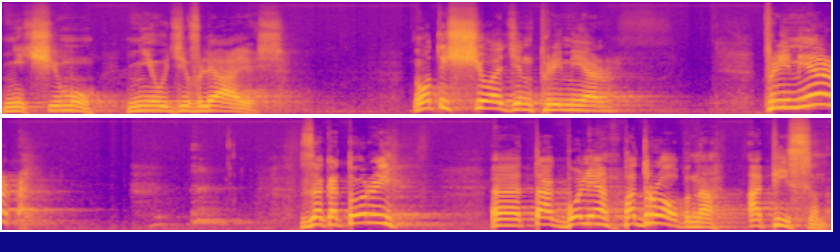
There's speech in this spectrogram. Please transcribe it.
ничему не удивляюсь. Ну вот еще один пример. Пример, за который э, так более подробно описано.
